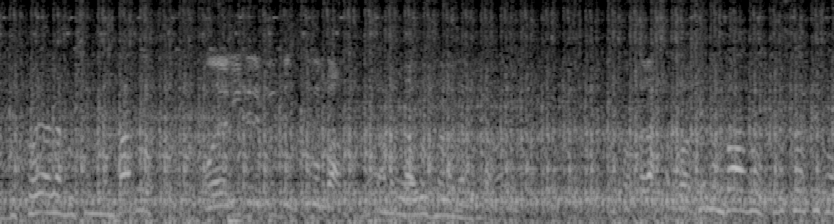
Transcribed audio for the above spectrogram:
الدكتور قال لك بيشيل من بعضه بيشيل من بعضه لسه الكيس ما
